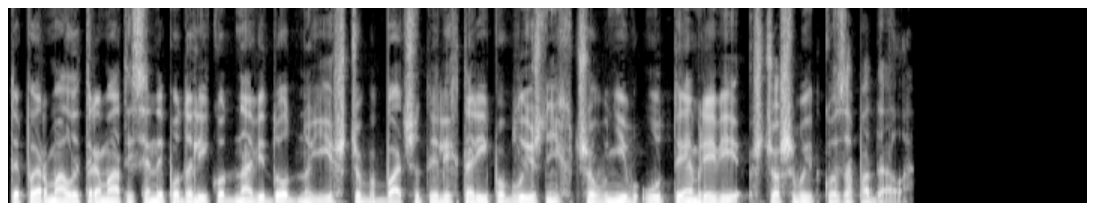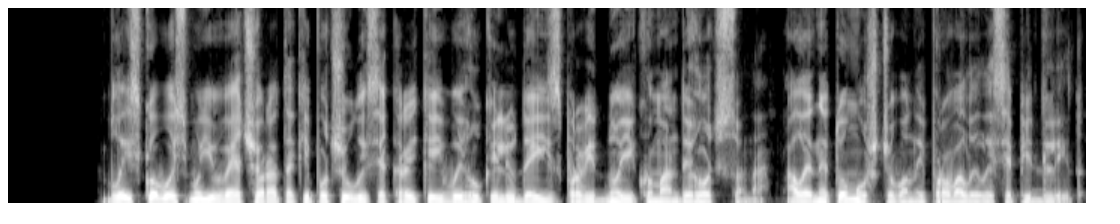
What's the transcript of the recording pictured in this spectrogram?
тепер мали триматися неподалік одна від одної, щоб бачити ліхтарі поближніх човнів у темряві, що швидко западала. Близько восьмої вечора таки почулися крики й вигуки людей з провідної команди Годжсона, але не тому, що вони провалилися під лід.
